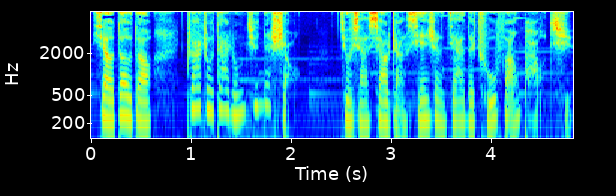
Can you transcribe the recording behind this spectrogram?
小豆豆抓住大荣君的手，就向校长先生家的厨房跑去。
